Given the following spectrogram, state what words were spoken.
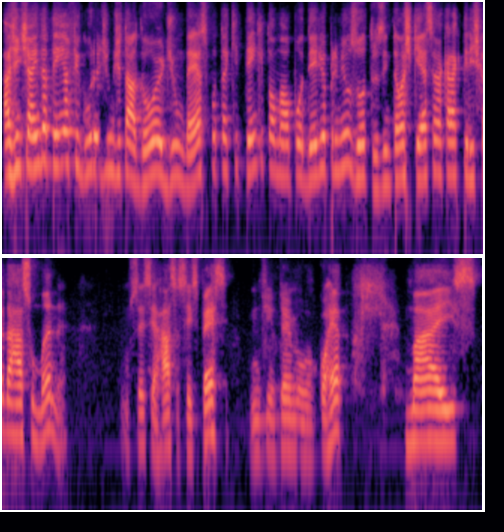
a gente ainda tem a figura de um ditador, de um déspota que tem que tomar o poder e oprimir os outros. Então, acho que essa é uma característica da raça humana não sei se é raça, se é espécie, enfim, o termo correto, mas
